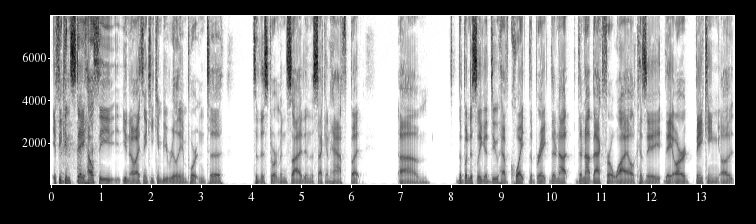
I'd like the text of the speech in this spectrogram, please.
if he can stay healthy, you know, I think he can be really important to to this Dortmund side in the second half, but um the Bundesliga do have quite the break. They're not they're not back for a while because they they are baking a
